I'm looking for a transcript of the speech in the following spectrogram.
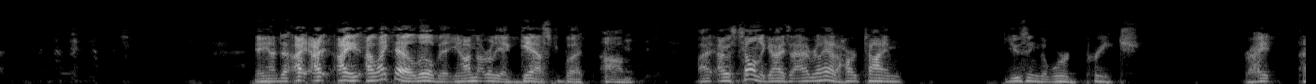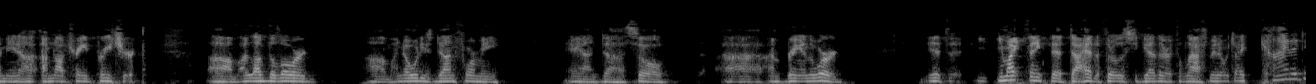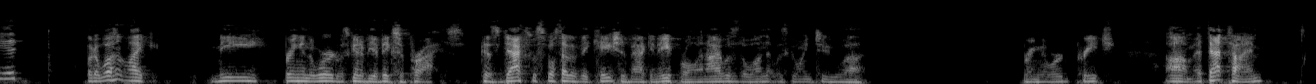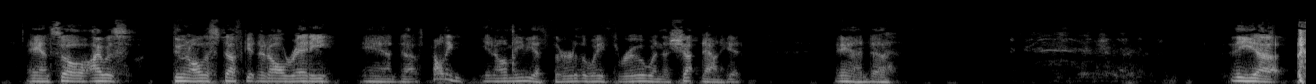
And I, I, I like that a little bit. You know, I'm not really a guest, but um, I, I was telling the guys I really had a hard time using the word preach. Right? I mean, I, I'm not a trained preacher. Um, I love the Lord. Um, I know what He's done for me, and uh, so uh, I'm bringing the word. You might think that I had to throw this together at the last minute, which I kind of did. But it wasn't like me bringing the word was going to be a big surprise because Dax was supposed to have a vacation back in April, and I was the one that was going to uh, bring the word, preach um, at that time. And so I was doing all this stuff, getting it all ready, and uh, probably you know maybe a third of the way through when the shutdown hit, and uh, the uh,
